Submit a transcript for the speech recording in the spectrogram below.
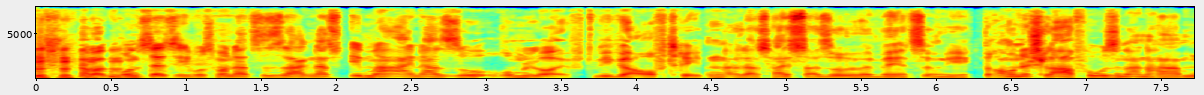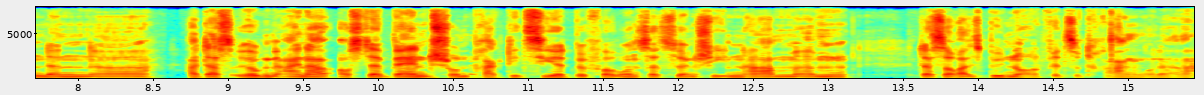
Aber grundsätzlich muss man dazu sagen, dass immer einer so rumläuft, wie wir auftreten. Also das heißt also, wenn wir jetzt irgendwie braune Schlafhosen anhaben, dann äh, hat das irgendeiner aus der Band schon praktiziert, bevor wir uns dazu entschieden haben, ähm, das auch als Bühnenoutfit zu tragen oder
